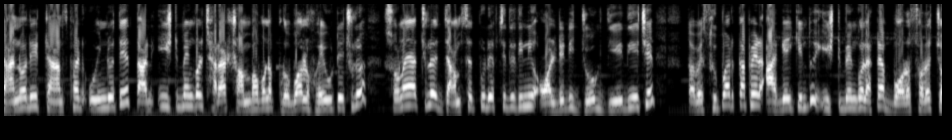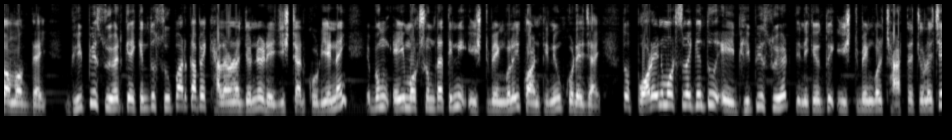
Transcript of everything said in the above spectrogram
জানুয়ারি ট্রান্সফার উইন্ডোতে তার ইস্ট বেঙ্গল ছাড়ার সম্ভাবনা প্রবল হয়ে উঠেছিল। শোনা যাচ্ছিল জামশেদপুর এফসিতে তিনি অলরেডি যোগ দিয়ে দিয়েছে তবে সুপার কাপের আগেই কিন্তু ইস্ট বেঙ্গল একটা বড় সড়ো চমক দেয়। ভিপি সুহেটকে কিন্তু সুপার কাপে খেলানোর জন্য রেজিস্টার করিয়ে নেয় এবং এই মরশুমটা তিনি ইস্ট বেঙ্গলেই কন্টিনিউ করে যায়। তো পরের মরশুমে কিন্তু এই ভিপি সুহেট তিনি কিন্তু ইস্ট বেঙ্গল ছাড়তে চলেছে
